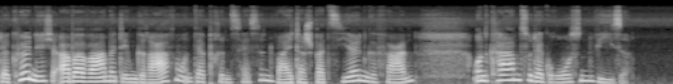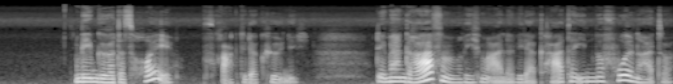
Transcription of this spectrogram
Der König aber war mit dem Grafen und der Prinzessin weiter spazieren gefahren und kam zu der großen Wiese. Wem gehört das Heu? fragte der König. Dem Herrn Grafen, riefen alle, wie der Kater ihnen befohlen hatte.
